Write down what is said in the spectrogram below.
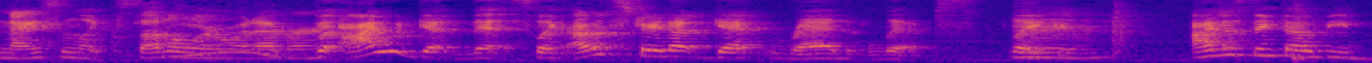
nice and like subtle or whatever. But I would get this. Like I would straight up get red lips. Like Mm. I just think that would be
